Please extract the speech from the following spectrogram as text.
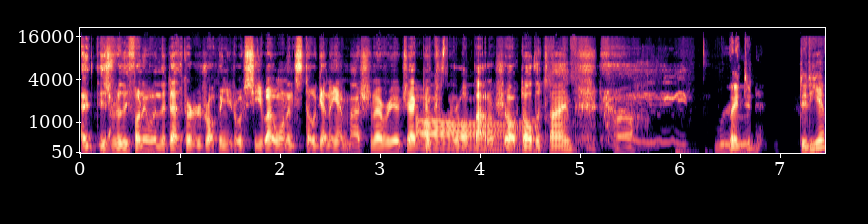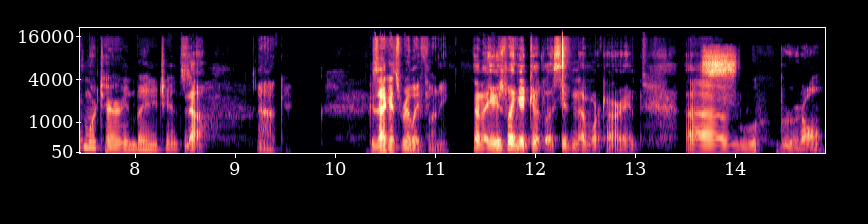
It- It's really funny when the Death Guard are dropping your OC by one and still getting it matched on every objective because they're all battle shocked all the time. Ugh. Wait, did, did he have Mortarion by any chance? No, Oh, okay. Because that gets really funny. no, no. He was playing a good list. He didn't have Mortarion. Um, Ooh, brutal.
